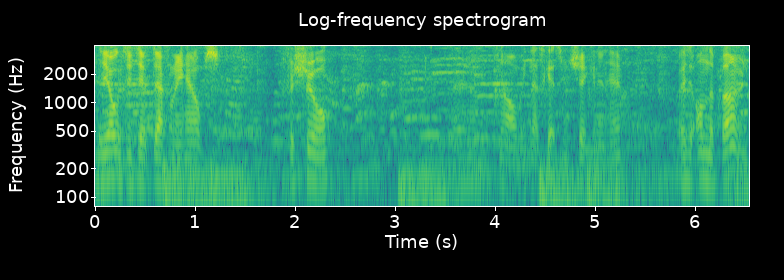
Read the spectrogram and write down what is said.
The yogurty dip definitely helps, for sure. Um, oh, let's get some chicken in here. Or is it on the bone?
